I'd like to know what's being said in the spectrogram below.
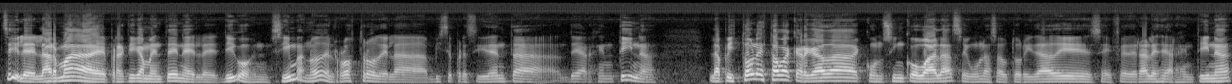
Sí, le- el arma eh, prácticamente en el, eh, digo, encima, ¿no? Del rostro de la vicepresidenta de Argentina. La pistola estaba cargada con cinco balas, según las autoridades eh, federales de Argentina.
